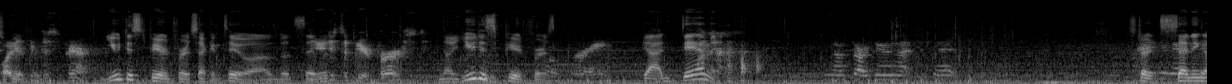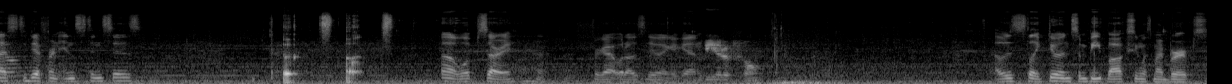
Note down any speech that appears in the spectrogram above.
Why do you disappeared. For, you disappeared for a second too. I was about to say. You what- disappeared first. no, you disappeared first. Oh, great. God damn it! You gonna start doing that shit? start sending us to different instances. Oh, whoops, sorry. Forgot what I was doing again. Beautiful. I was like doing some beatboxing with my burps.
